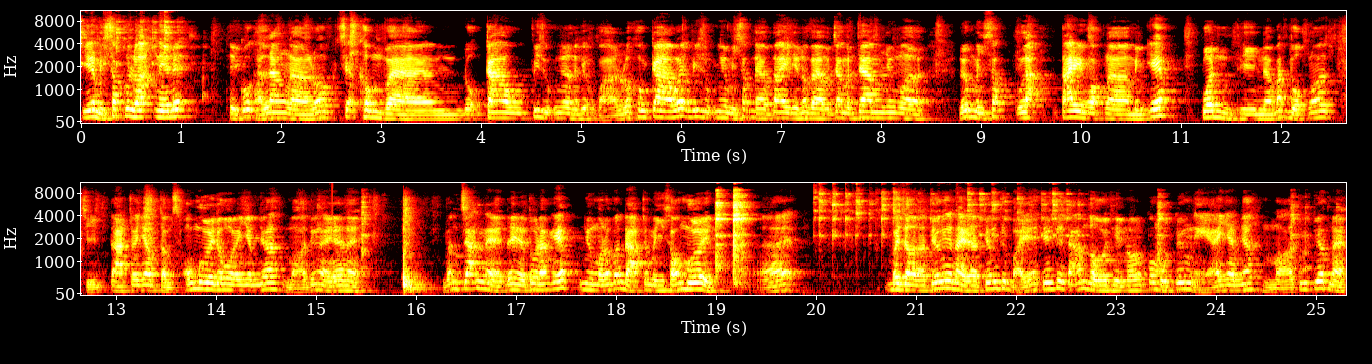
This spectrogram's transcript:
ý là mình sóc cái loạn lên đấy thì có khả năng là nó sẽ không về độ cao ví dụ như là hiệu quả nó không cao ấy. Ví dụ như mình sóc đều tay thì nó về 100% nhưng mà nếu mình sóc lặng tay hoặc là mình ép quân thì là bắt buộc nó chỉ đạt cho anh em tầm 60 thôi anh em nhé mở tiếng này ra này. Vẫn chẵn này đây là tôi đang ép nhưng mà nó vẫn đạt cho mình 60 đấy bây giờ là tiếng như này là tiếng thứ bảy tiếng thứ 8 rồi thì nó có một tiếng nẻ anh em nhé mở tiếng tiếp này.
